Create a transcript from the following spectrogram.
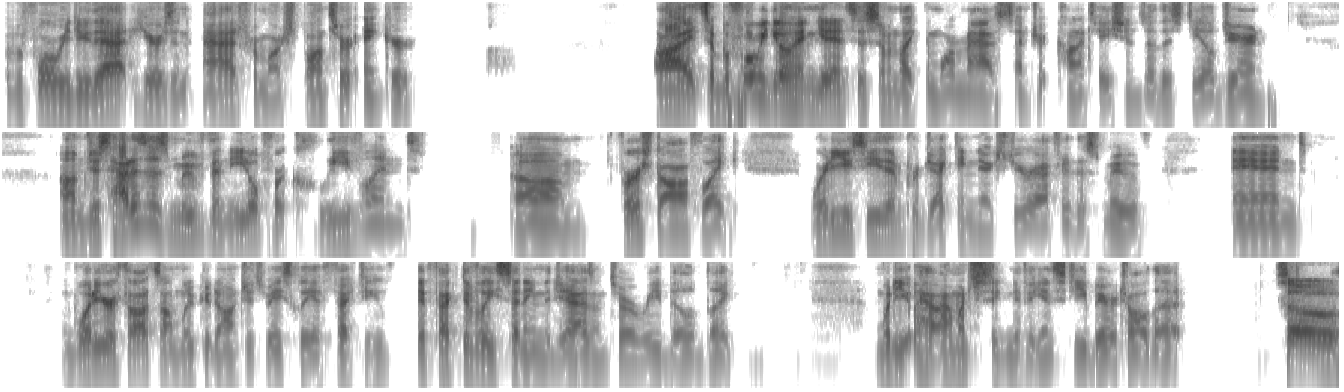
But before we do that, here's an ad from our sponsor, Anchor. All right. So before we go ahead and get into some of like the more Mavs-centric connotations of this deal, Jaren, um, just how does this move the needle for Cleveland? Um, first off, like where do you see them projecting next year after this move? And what are your thoughts on Luka Doncic basically affecting effectively setting the Jazz into a rebuild? Like, what do you how, how much significance do you bear to all that? So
